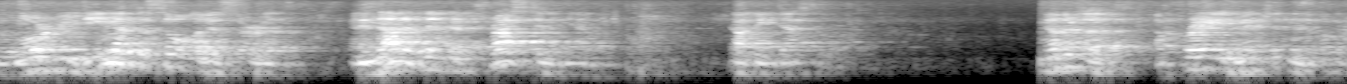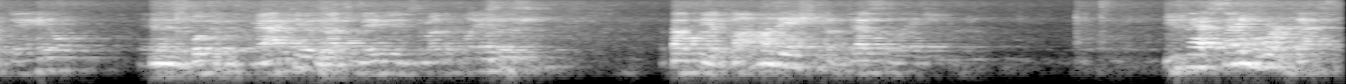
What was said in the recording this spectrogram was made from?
The Lord redeemeth the soul of his servants, and none of them that trust in him shall be desolate. You know, there's a, a phrase mentioned in the book of Daniel and in the book of Matthew, and maybe in some other places, about the abomination of desolation. Using that same word, desolate.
